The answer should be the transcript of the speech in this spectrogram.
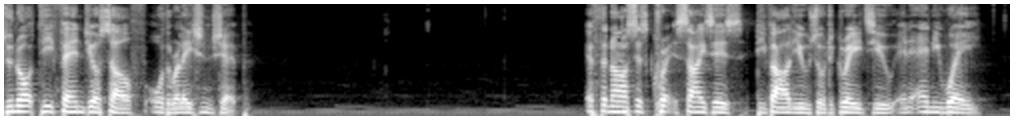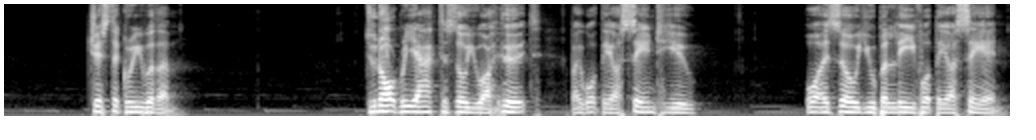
Do not defend yourself or the relationship. If the narcissist criticizes, devalues or degrades you in any way, just agree with them. Do not react as though you are hurt by what they are saying to you or as though you believe what they are saying.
